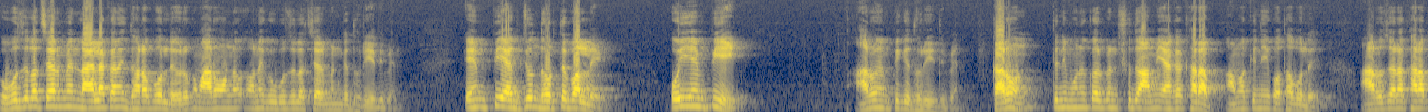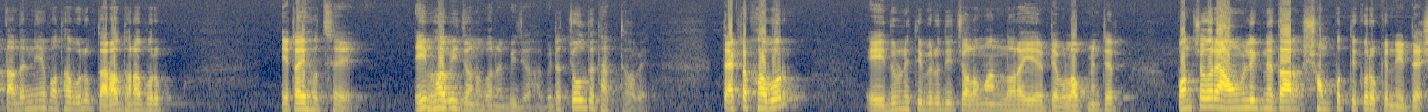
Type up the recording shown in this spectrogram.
উপজেলা চেয়ারম্যান লায়লা কানিস ধরা পড়লে ওরকম আরও অনেক অনেক উপজেলা চেয়ারম্যানকে ধরিয়ে দিবেন। এমপি একজন ধরতে পারলে ওই এমপি আরও এমপিকে ধরিয়ে দিবেন। কারণ তিনি মনে করবেন শুধু আমি একা খারাপ, আমাকে নিয়ে কথা বলে আরও যারা খারাপ তাদের নিয়ে কথা বলুক, তারাও ধরা পড়ুক। এটাই হচ্ছে, এইভাবেই জনগণের বিজয় হবে, এটা চলতে থাকতে হবে। তো একটা খবর, এই দুর্নীতি বিরোধী চলমান লড়াইয়ের ডেভেলপমেন্টের, পঞ্চগড়ে আওয়ামী লীগ নেতার সম্পত্তি করকের নির্দেশ।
